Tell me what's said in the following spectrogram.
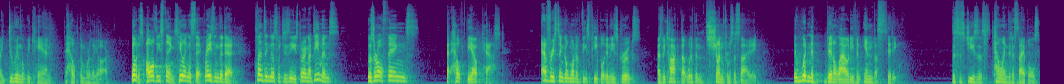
by doing what we can help them where they are. Notice all of these things healing the sick, raising the dead, cleansing those with disease, throwing out demons those are all things that helped the outcast. Every single one of these people in these groups, as we talked about, would have been shunned from society. They wouldn't have been allowed even in the city. This is Jesus telling the disciples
